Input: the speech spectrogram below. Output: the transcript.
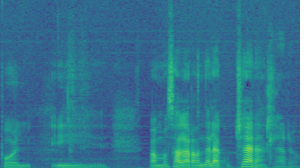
Paul. Y vamos agarrando la cuchara. Claro.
